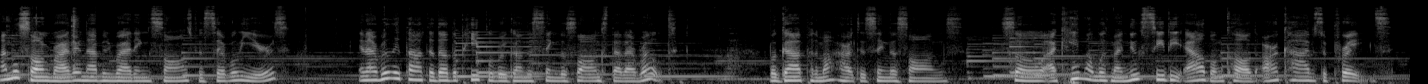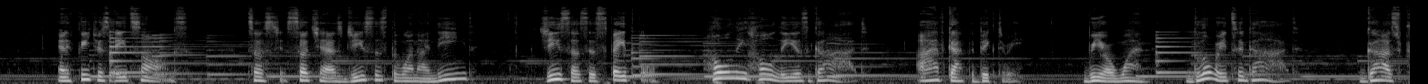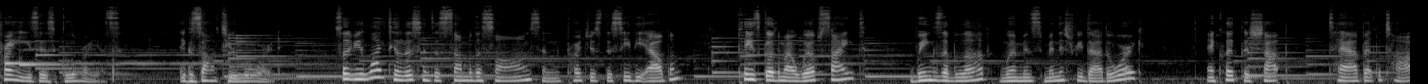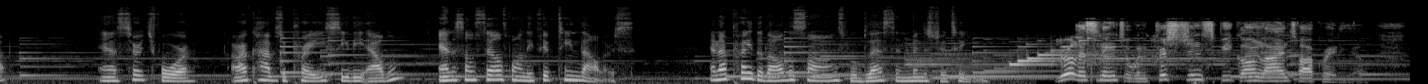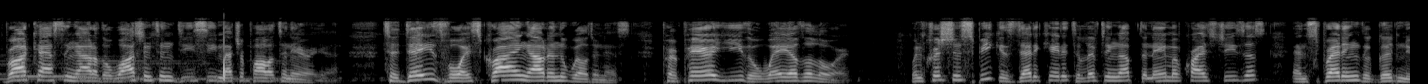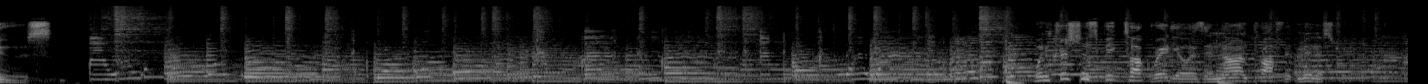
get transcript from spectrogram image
I'm a songwriter and I've been writing songs for several years. And I really thought that other people were going to sing the songs that I wrote. But God put in my heart to sing the songs. So I came up with my new CD album called Archives of Praise. And it features eight songs, such, such as Jesus, the One I Need, Jesus is Faithful, Holy, Holy is God, I've Got the Victory, We Are One, Glory to God, God's Praise is Glorious, Exalt You, Lord. So if you'd like to listen to some of the songs and purchase the CD album, please go to my website, Wings of Love, Women's Ministry.org, and click the Shop tab at the top and search for Archives of Praise CD album, and it's on sale for only $15. And I pray that all the songs will bless and minister to you. You're listening to When Christians Speak Online Talk Radio, broadcasting out of the Washington, D.C. metropolitan area. Today's voice crying out in the wilderness Prepare ye the way of the Lord. When Christians Speak is dedicated to lifting up the name of Christ Jesus and spreading the good news. When Christians Speak Talk Radio is a non-profit ministry.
